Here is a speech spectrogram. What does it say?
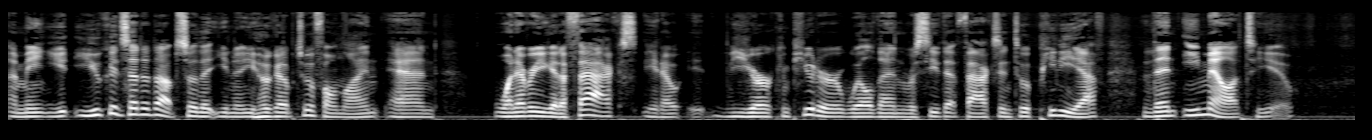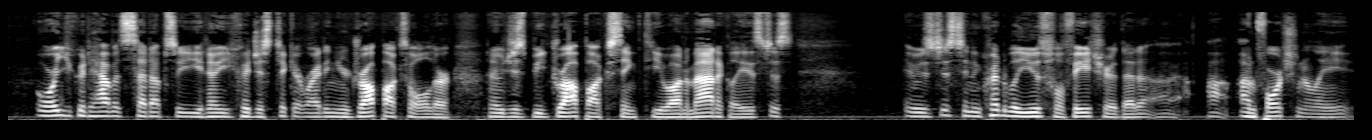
I mean, you you could set it up so that you know you hook it up to a phone line, and whenever you get a fax, you know it, your computer will then receive that fax into a PDF, then email it to you. Or you could have it set up so you know you could just stick it right in your Dropbox folder, and it would just be Dropbox synced to you automatically. It's just it was just an incredibly useful feature that uh, uh, unfortunately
